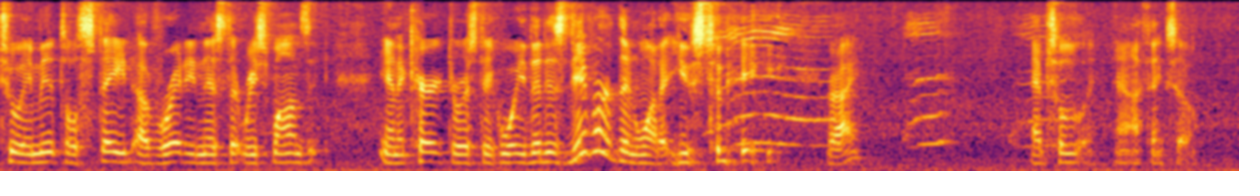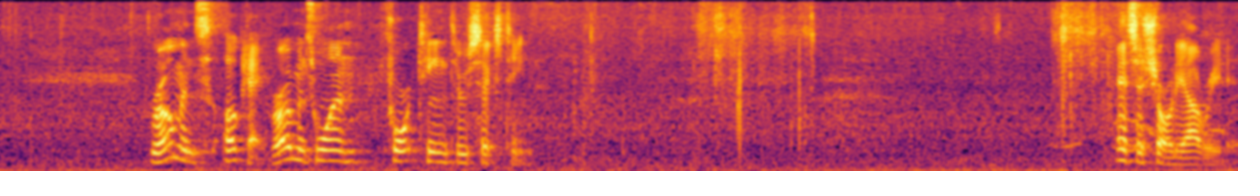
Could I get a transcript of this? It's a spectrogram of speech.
to a mental state of readiness that responds in a characteristic way that is different than what it used to be, right? Absolutely. Yeah, I think so. Romans, okay, Romans 1 14 through 16. It's a shorty, I'll read it.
